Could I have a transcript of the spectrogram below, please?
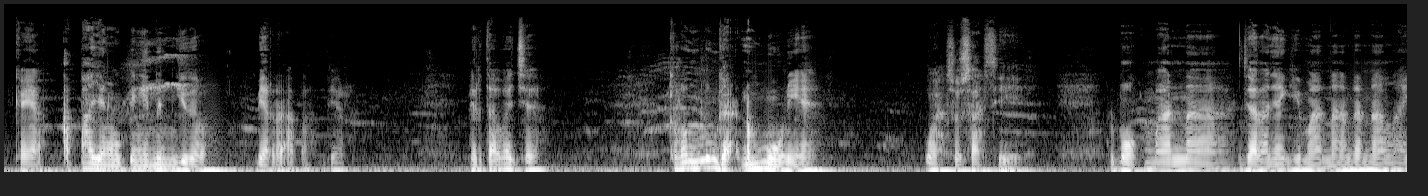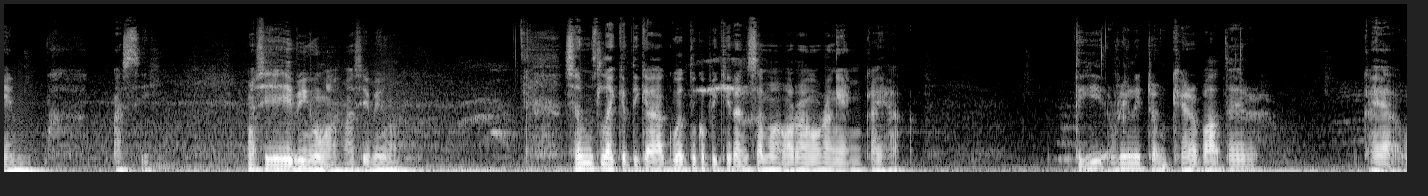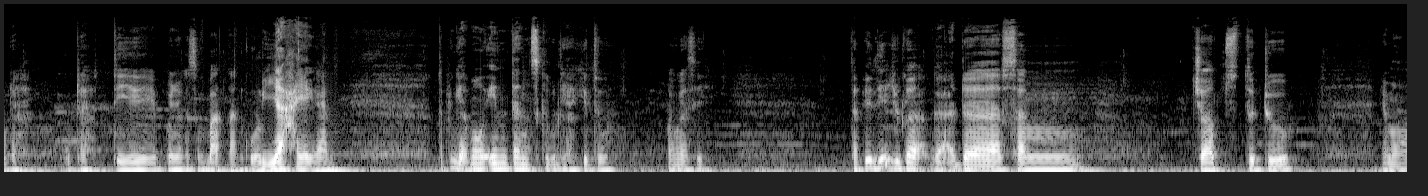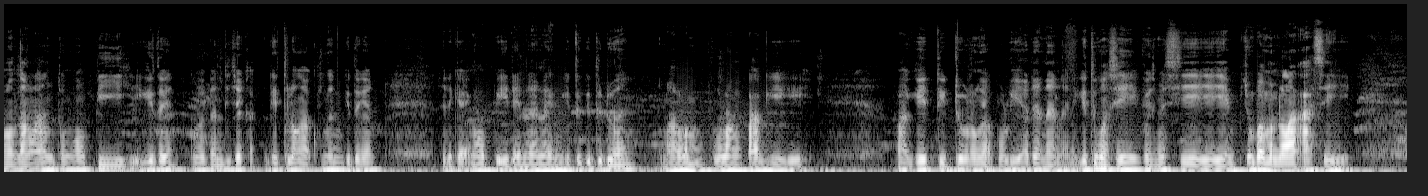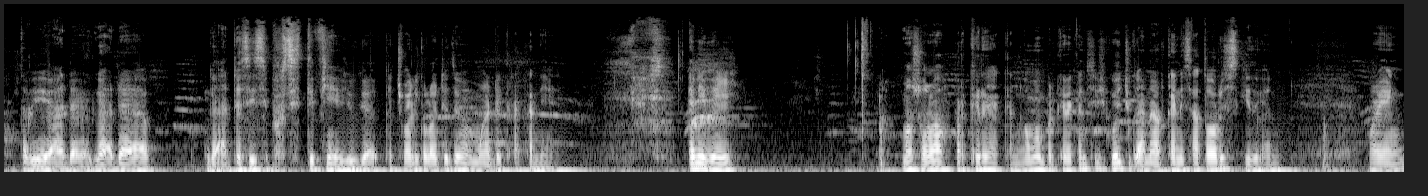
Kayak apa yang lu pengenin gitu? Biar apa? Biar biar tahu aja. Kalau lu nggak nemu nih ya wah susah sih. Lu mau ke mana jalannya gimana dan lain-lain. Masih masih bingung lah masih bingung. Seems like ketika gue tuh kepikiran sama orang-orang yang kayak they really don't care about their kayak udah udah di punya kesempatan kuliah ya kan? Tapi nggak mau intens ke kuliah gitu paham gak sih? Tapi dia juga nggak ada some jobs to do. Yang mau lontang lantung ngopi gitu kan? Gue kan di Jakarta di Tulungagungan gitu kan? Jadi kayak ngopi dan lain-lain gitu-gitu doang. Malam pulang pagi pagi tidur nggak kuliah dan lain-lain. Gitu masih gue masih coba menelaah sih tapi ya ada gak ada nggak ada sisi positifnya juga kecuali kalau itu memang ada gerakannya. Anyway masalah pergerakan. Ngomong pergerakan sih gue juga anak organisatoris gitu kan. Orang yang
